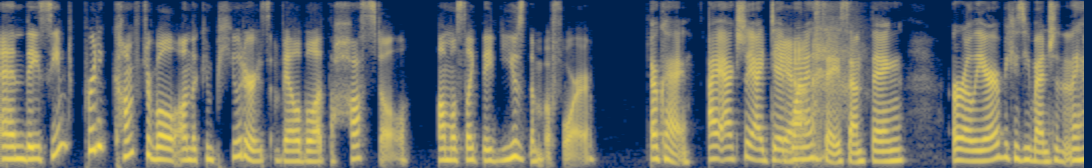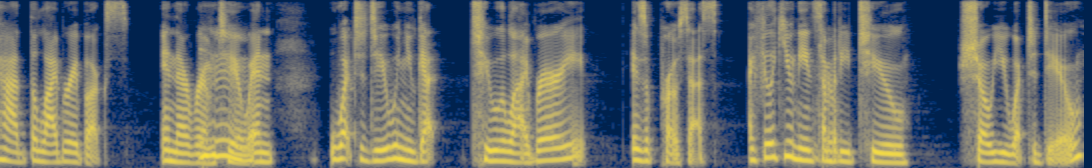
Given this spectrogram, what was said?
And they seemed pretty comfortable on the computers available at the hostel, almost like they'd used them before. Okay. I actually I did Yeah. want to say something earlier because you mentioned that they had the library books in their room Mhm. too. And what to do when you get to a library is a process. I feel like you need somebody to show you what to do.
